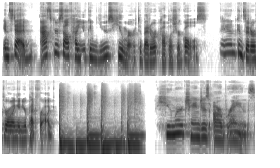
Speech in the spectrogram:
Instead, ask yourself how you can use humor to better accomplish your goals. And consider throwing in your pet frog. Humor changes our brains.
